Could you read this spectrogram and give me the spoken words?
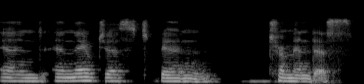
And and they've just been tremendous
